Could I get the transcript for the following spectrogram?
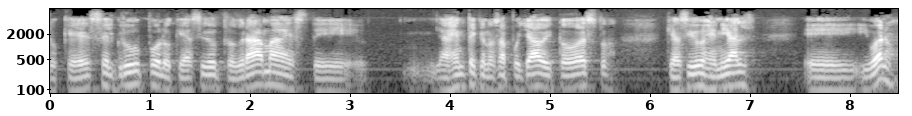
lo que es el grupo, lo que ha sido el programa, este, la gente que nos ha apoyado y todo esto, que ha sido genial. y bueno,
